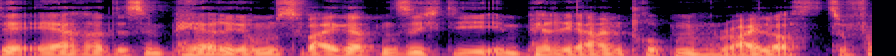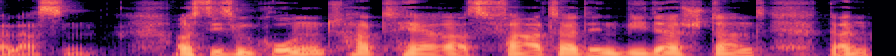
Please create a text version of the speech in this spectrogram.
der Ära des Imperiums weigerten sich die imperialen Truppen Ryloth zu verlassen. Aus diesem Grund hat Heras Vater den Widerstand dann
